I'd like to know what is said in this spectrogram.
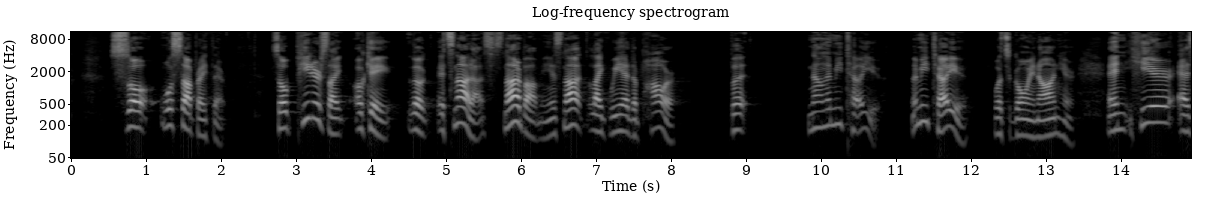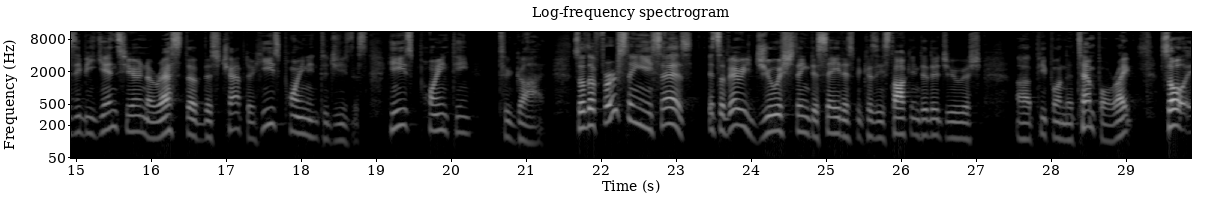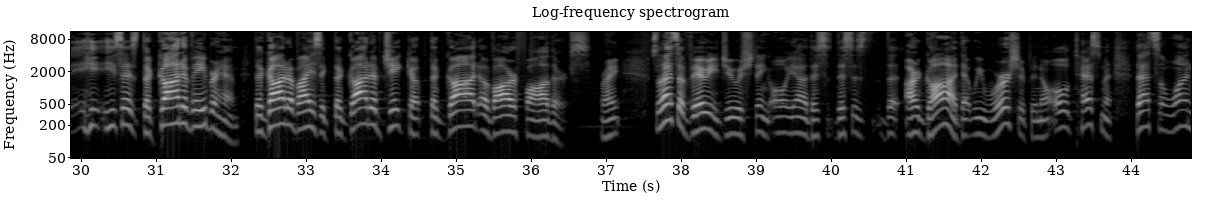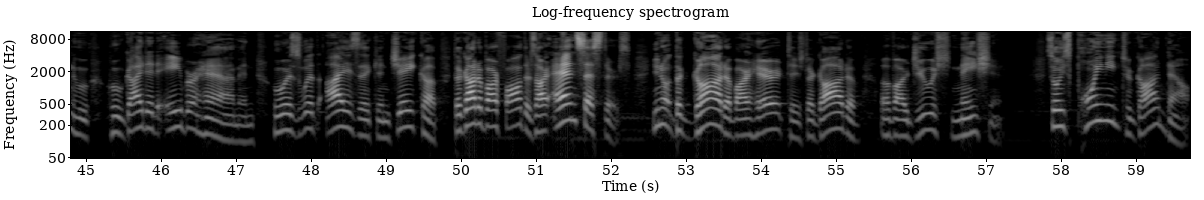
So we'll stop right there. So Peter's like, okay, look, it's not us. It's not about me. It's not like we had the power. But now let me tell you. Let me tell you what's going on here. And here, as he begins here in the rest of this chapter, he's pointing to Jesus. He's pointing to God. So the first thing he says, it's a very Jewish thing to say this because he's talking to the Jewish uh, people in the temple, right? So he, he says, the God of Abraham, the God of Isaac, the God of Jacob, the God of our fathers, right? So that's a very Jewish thing. Oh, yeah, this, this is the, our God that we worship in the Old Testament. That's the one who, who guided Abraham and who is with Isaac and Jacob, the God of our fathers, our ancestors. You know, the God of our heritage, the God of, of our Jewish nation. So he's pointing to God now.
